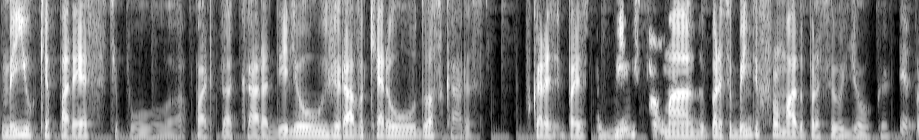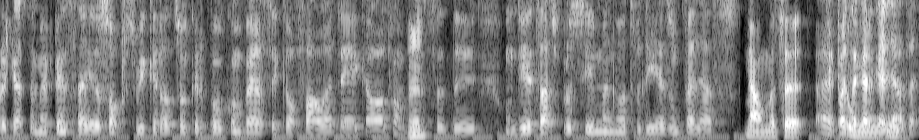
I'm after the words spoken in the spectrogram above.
meio que aparece, tipo, a parte da cara dele, eu jurava que era o Duas Caras. O cara parece bem deformado, parece bem deformado para ser o Joker. Eu por acaso também pensei, eu só percebi que era o Joker pela conversa que ele fala, tem aquela conversa Hum. de um dia estás por cima, no outro dia és um palhaço. não, mas a, E depois a o- gargalhada.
